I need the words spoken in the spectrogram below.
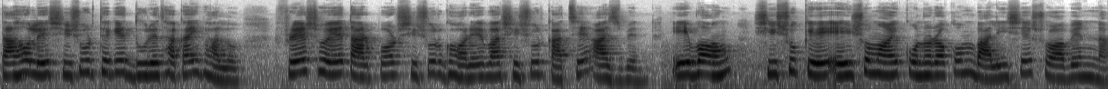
তাহলে শিশুর থেকে দূরে থাকাই ভালো। ফ্রেশ হয়ে তারপর শিশুর ঘরে বা শিশুর কাছে আসবেন। এবং শিশুকে এই সময় কোনো রকম বালিশে শোয়াবেন না।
